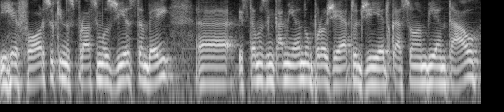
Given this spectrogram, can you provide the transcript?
E reforço que nos próximos dias também uh, estamos encaminhando um projeto de educação ambiental,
